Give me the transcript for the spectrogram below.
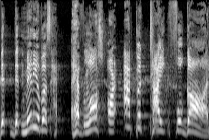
that, that many of us have lost our appetite for God.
